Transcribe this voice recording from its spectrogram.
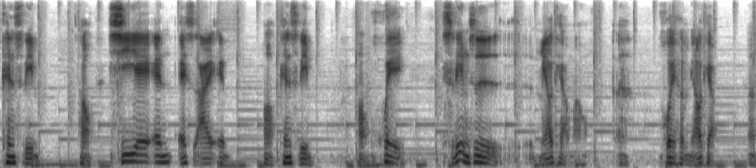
Can Slim，好，C A N S I M，哦，Can Slim，好，会，Slim 是苗条嘛，嗯，会很苗条，嗯，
